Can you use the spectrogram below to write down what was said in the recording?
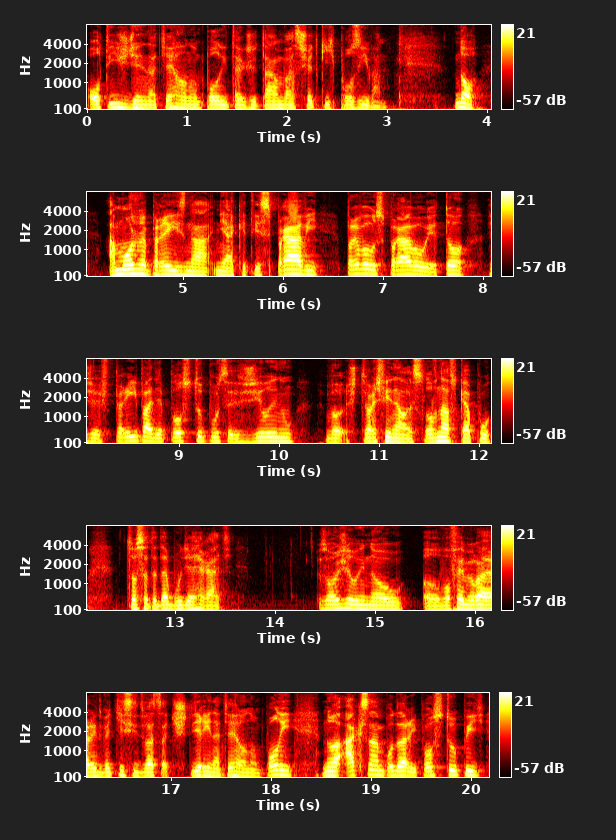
o týždeň na tehelnom poli, takže tam vás všetkých pozývam. No a môžeme prejsť na nejaké tie správy. Prvou správou je to, že v prípade postupu cez Žilinu v štvrťfinále Slovnavskapu, to sa teda bude hrať so Žilinou vo februári 2024 na tehelnom poli. No a ak sa nám podarí postúpiť,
